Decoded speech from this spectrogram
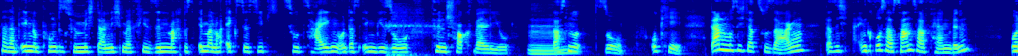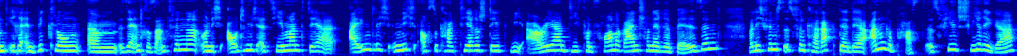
dass ab irgendeinem Punkt es für mich dann nicht mehr viel Sinn macht, das immer noch exzessiv zu zeigen und das irgendwie so für einen Shock-Value. Mhm. Das nur so. Okay. Dann muss ich dazu sagen, dass ich ein großer Sansa-Fan bin und ihre Entwicklung ähm, sehr interessant finde. Und ich oute mich als jemand, der eigentlich nicht auf so Charaktere steht wie Arya, die von vornherein schon der Rebell sind. Weil ich finde, es ist für einen Charakter, der angepasst ist, viel schwieriger,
